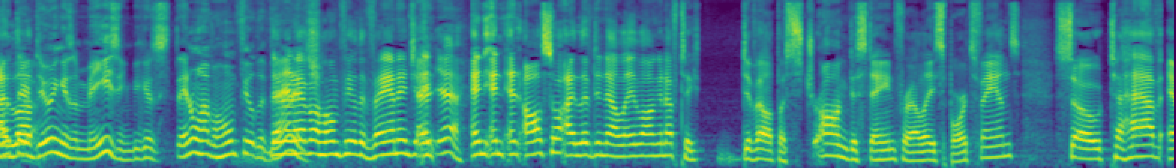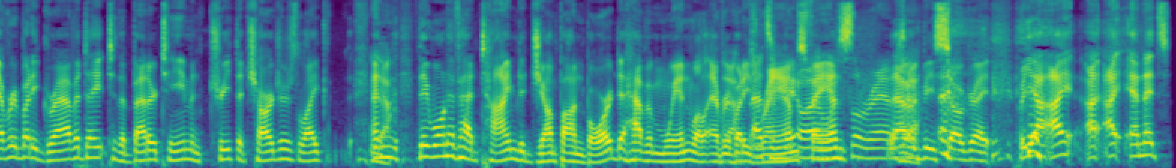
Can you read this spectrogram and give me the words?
I, What I they're doing is amazing because they don't have a home field advantage. They don't have a home field advantage. And, Uh, yeah. And, and and also I lived in LA long enough to develop a strong disdain for LA sports fans. So to have everybody gravitate to the better team and treat the Chargers like and Yeah. they won't have had time to jump on board to have them win while everybody's That's ama- Rams well, fans. it's Rams. That Yeah. would be so great. But yeah, I, I, I and it's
